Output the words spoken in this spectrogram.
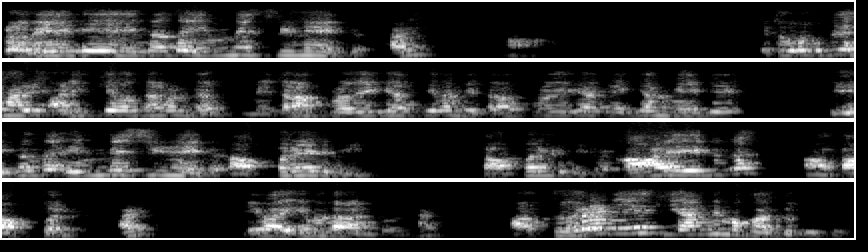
ප්‍රවේගයේ ඒකක ms වින එක. හරි? ආ. එතකොට පුතේ හරි අනිත් ඒවා දන්නවද මෙතනත් ප්‍රවේගයක් තියෙනවා මෙතනත් ප්‍රවේගයක්. ඒ කියන්නේ මේකේ ඒකක ms වින එක. තප්පරයට මීටර. තප්පරයට මීටර. කාලය ඒකක ආ තප්පර. හරි? ඒවා එහෙම දාන්න ඕනේ. හරි? අතරණය කියන්නේ මොකද්ද පුතේ?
